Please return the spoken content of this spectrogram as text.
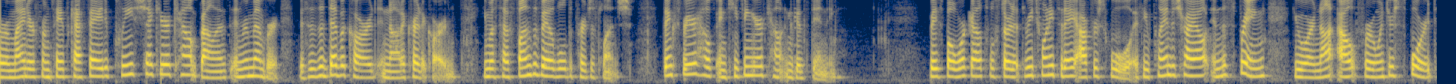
A reminder from Saints Cafe to please check your account balance and remember, this is a debit card and not a credit card. You must have funds available to purchase lunch. Thanks for your help in keeping your account in good standing. Baseball workouts will start at 3.20 today after school. If you plan to try out in the spring, you are not out for a winter sport,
